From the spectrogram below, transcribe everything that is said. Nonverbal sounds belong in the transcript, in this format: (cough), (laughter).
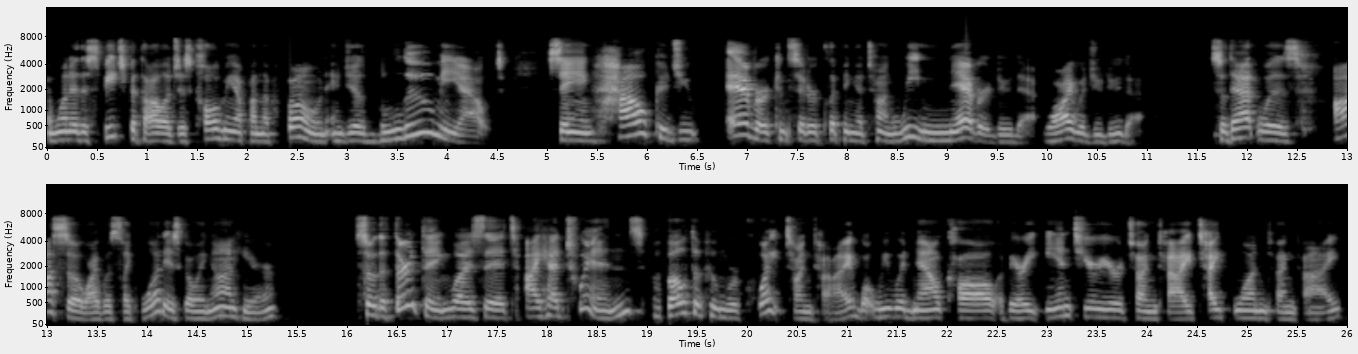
And one of the speech pathologists called me up on the phone and just blew me out, saying, How could you ever consider clipping a tongue? We never do that. Why would you do that? So that was also, I was like, What is going on here? So the third thing was that I had twins, both of whom were quite tongue tied, what we would now call a very anterior tongue tie, type 1 tongue tie.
